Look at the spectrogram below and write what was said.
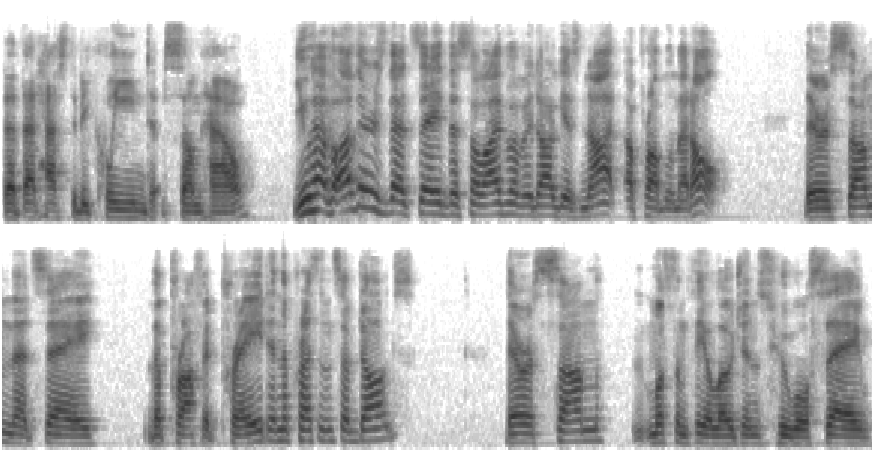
that that has to be cleaned somehow. You have others that say the saliva of a dog is not a problem at all. There are some that say the prophet prayed in the presence of dogs. There are some Muslim theologians who will say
